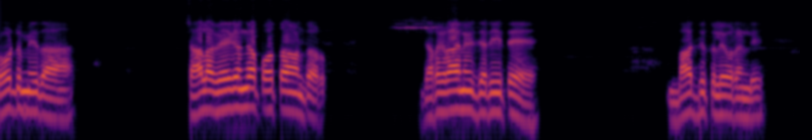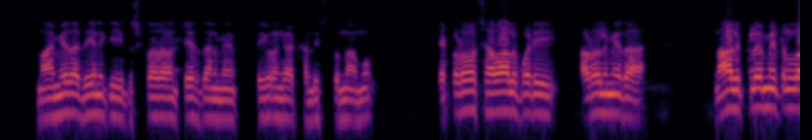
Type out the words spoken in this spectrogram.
రోడ్డు మీద చాలా వేగంగా పోతూ ఉంటారు. జరగరానివి జరిగితే బాధ్యతలు ఎవరండి? మా మీద దేనికి దుష్ప్రభావం చేసేదాన్ని మేము తీవ్రంగా ఖండిస్తున్నాము. ఎక్కడో శవాలు పడి అడవుల మీద నాలుగు కిలోమీటర్లు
